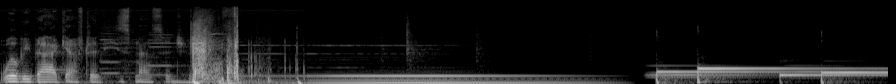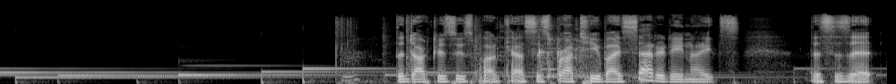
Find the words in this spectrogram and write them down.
We'll be back after these messages. The Dr. Zeus podcast is brought to you by Saturday Nights. This is it.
